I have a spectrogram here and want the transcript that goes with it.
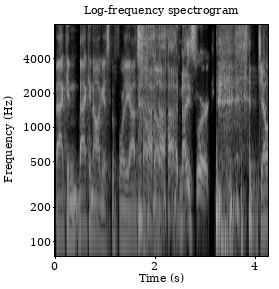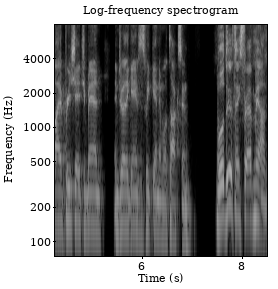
back in back in August before the odds fell. So nice work. Joe, I appreciate you, man. Enjoy the games this weekend and we'll talk soon. We'll do. Thanks for having me on.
